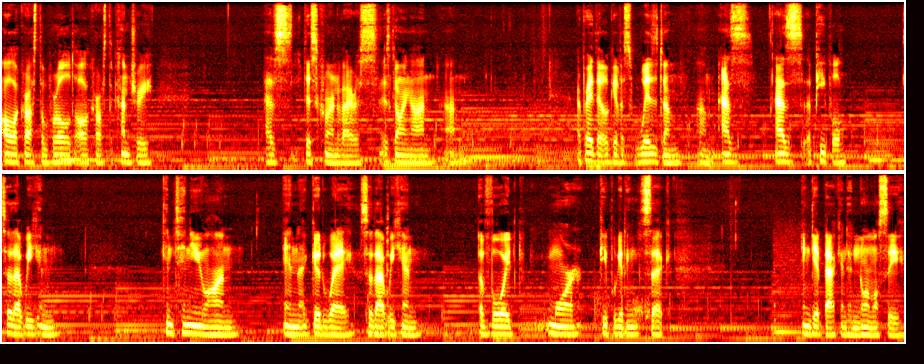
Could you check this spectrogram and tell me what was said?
all across the world, all across the country, as this coronavirus is going on. Um, I pray that it will give us wisdom um, as as a people, so that we can continue on in a good way, so that we can avoid more people getting sick and get back into normalcy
